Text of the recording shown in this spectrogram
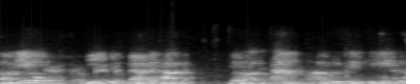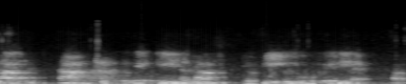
ตอนนี้ลูกมีจุดแล้วนะครับเดี๋ยวเราจะสร้งหมาบริเวณนี้นะครับสร้งหางบริเวณนี้นะครับ เดี๋ยวปีก็อยู่บริเวณนี้แหละครับ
